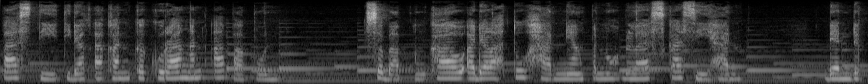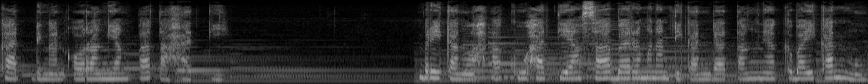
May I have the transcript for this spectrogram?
pasti tidak akan kekurangan apa pun, sebab engkau adalah Tuhan yang penuh belas kasihan dan dekat dengan orang yang patah hati. Berikanlah aku hati yang sabar menantikan datangnya kebaikanmu,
